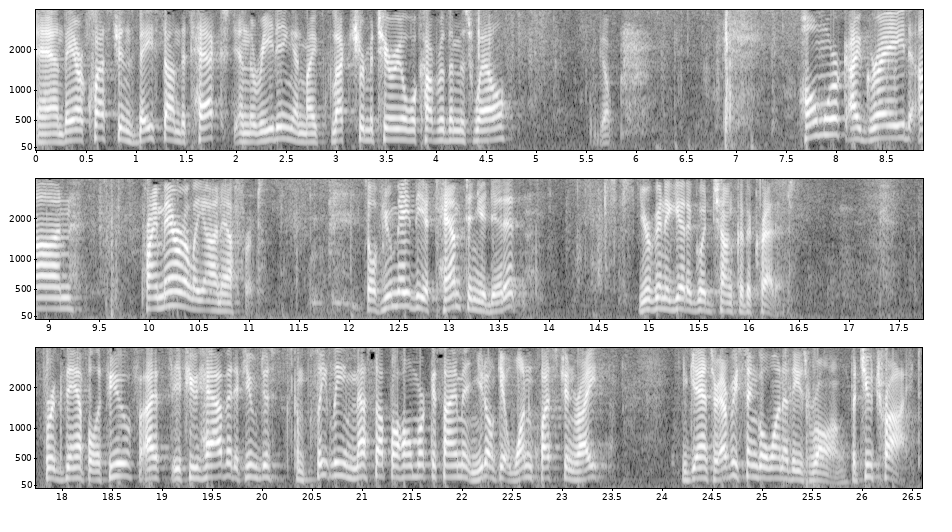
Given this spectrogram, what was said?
And they are questions based on the text and the reading, and my lecture material will cover them as well. There you go. Homework I grade on primarily on effort. So if you made the attempt and you did it, you're going to get a good chunk of the credit. For example, if, you if you have it, if you just completely mess up a homework assignment and you don't get one question right, you can answer every single one of these wrong, but you tried.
